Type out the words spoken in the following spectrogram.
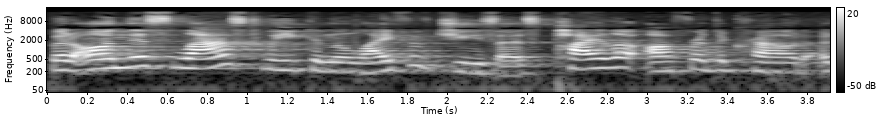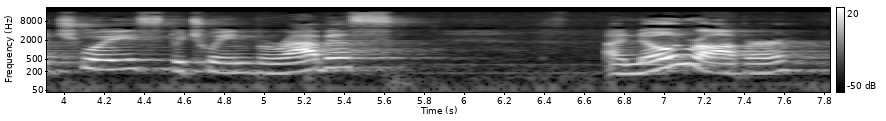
But on this last week in the life of Jesus, Pilate offered the crowd a choice between Barabbas, a known robber,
